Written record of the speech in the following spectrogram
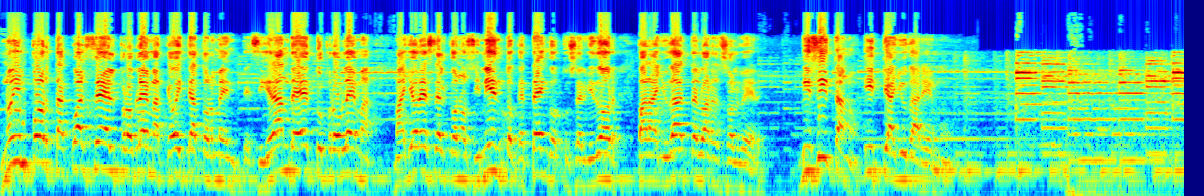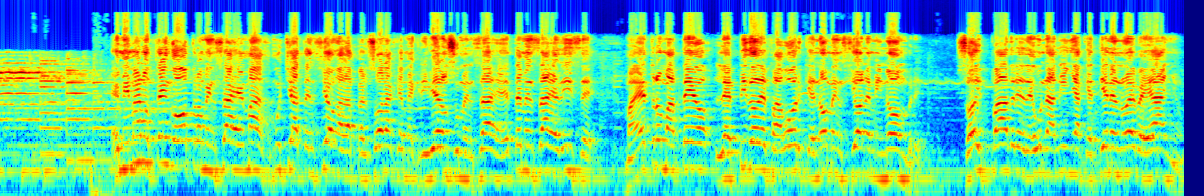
No importa cuál sea el problema que hoy te atormente, si grande es tu problema, es el conocimiento que tengo tu servidor para ayudártelo a resolver. Visítanos y te ayudaremos. En mi mano tengo otro mensaje más. Mucha atención a las personas que me escribieron su mensaje. Este mensaje dice, Maestro Mateo, le pido de favor que no mencione mi nombre. Soy padre de una niña que tiene nueve años.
